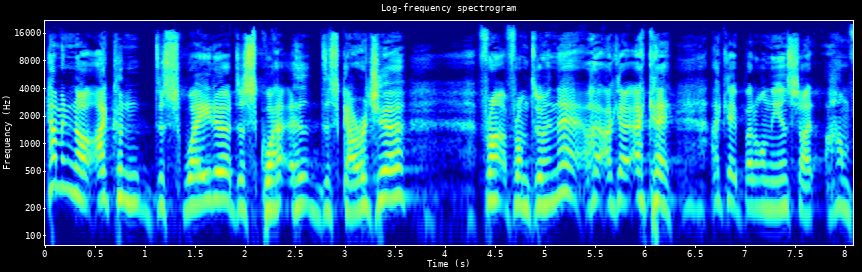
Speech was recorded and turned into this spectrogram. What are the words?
how many know I couldn't dissuade her, discourage her from, from doing that? I, go, okay, okay, but on the inside, I'm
